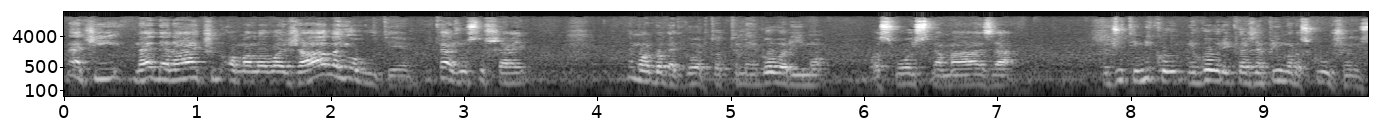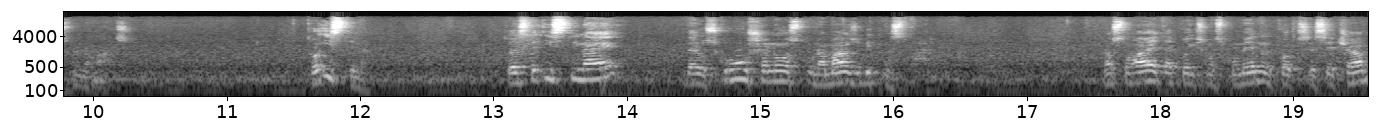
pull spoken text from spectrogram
znači, na jedan način omalovažavaju ovu temu i kažu, slušaj, nemoj bogat govoriti o tome, govorimo o svojstvu namaza, međutim, niko ne govori, kaže, na primjer, o skrušenosti namazu. To je istina. To jeste istina je da je u skrušenost u namazu bitna stvar. Na osnovu ajeta kojih smo spomenuli, koliko se sjećam,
